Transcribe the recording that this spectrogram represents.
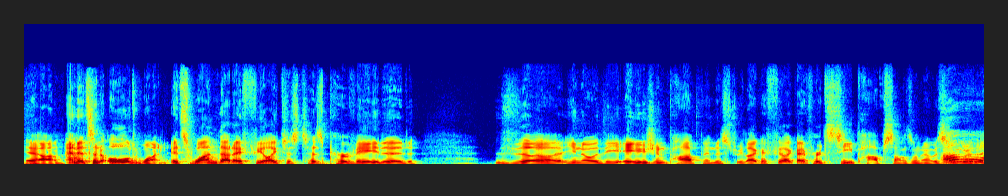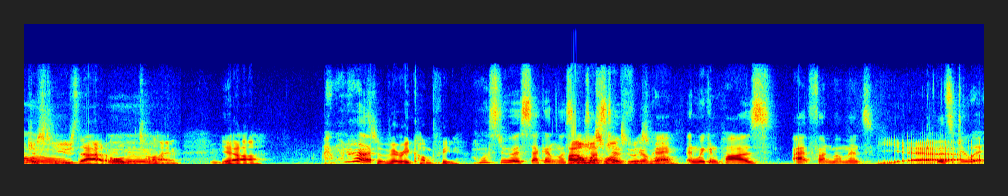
yeah, and it's an old one. It's one that I feel like just has pervaded the you know the Asian pop industry. Like I feel like I've heard C-pop songs when I was younger that just Oh. use that all the time. Yeah, I wanna so very comfy. almost do a second listen. I almost just want to as okay, well. and we can pause at fun moments. Yeah. Let's do it.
